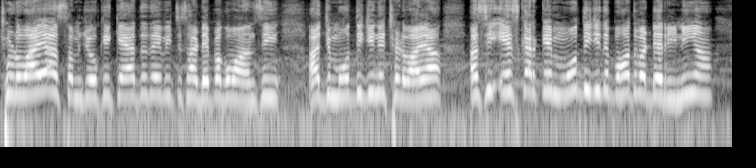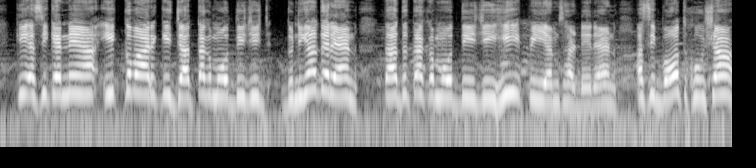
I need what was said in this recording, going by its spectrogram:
ਛੁਡਵਾਇਆ, ਸਮਝੋ ਕਿ ਕੈਦ ਦੇ ਵਿੱਚ ਸਾਡੇ ਭਗਵਾਨ ਸੀ। ਅੱਜ ਮੋਦੀ ਜੀ ਨੇ ਛੁਡਵਾਇਆ। ਅਸੀਂ ਇਸ ਕਰਕੇ ਮੋਦੀ ਜੀ ਦੇ ਬਹੁਤ ਵੱਡੇ ਰੀਣੀ ਆ। ਕਿ ਅਸੀਂ ਕਹਿੰਨੇ ਆ ਇੱਕ ਵਾਰ ਕਿ ਜਦ ਤੱਕ ਮੋਦੀ ਜੀ ਦੁਨੀਆ ਤੇ ਰਹਿਣ ਤਦ ਤੱਕ ਮੋਦੀ ਜੀ ਹੀ ਪੀਐਮ ਸਾਡੇ ਰਹਿਣ। ਅਸੀਂ ਬਹੁਤ ਖੁਸ਼ ਆ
